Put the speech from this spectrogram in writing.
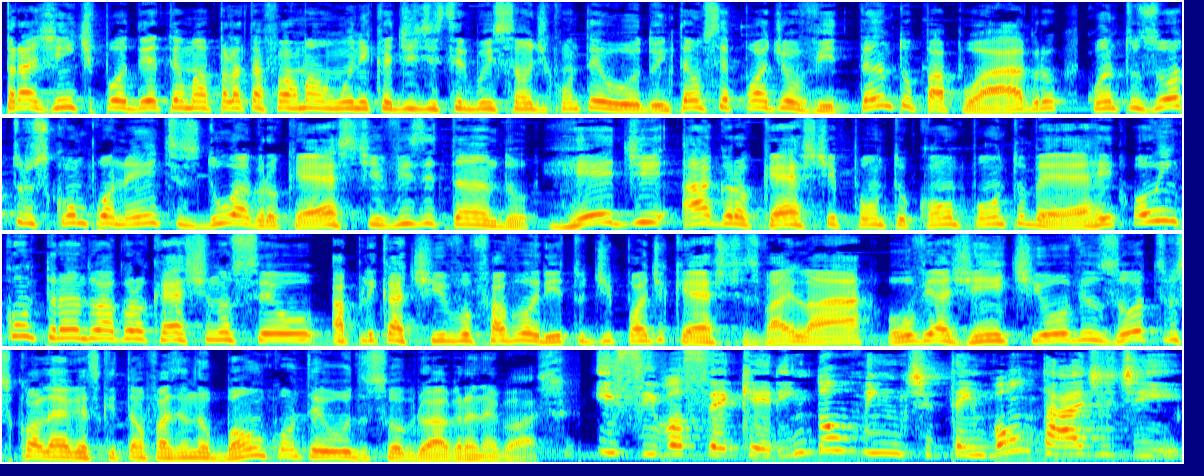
pra gente poder ter uma plataforma única de distribuição de conteúdo. Então você pode ouvir tanto o Papo Agro quanto os outros componentes do Agrocast visitando redeagrocast.com.br ou encontrando o Agrocast no seu aplicativo favorito de podcasts. Vai lá, ouve a gente, ouve os outros colegas que estão fazendo bom conteúdo sobre o agronegócio. E se você, querido ouvinte, tem vontade de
